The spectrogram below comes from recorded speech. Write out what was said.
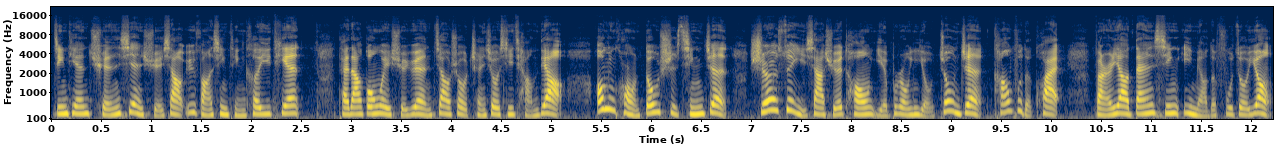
今天全县学校预防性停课一天。台大公卫学院教授陈秀熙强调，Omicron 都是轻症，十二岁以下学童也不容易有重症，康复得快，反而要担心疫苗的副作用。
